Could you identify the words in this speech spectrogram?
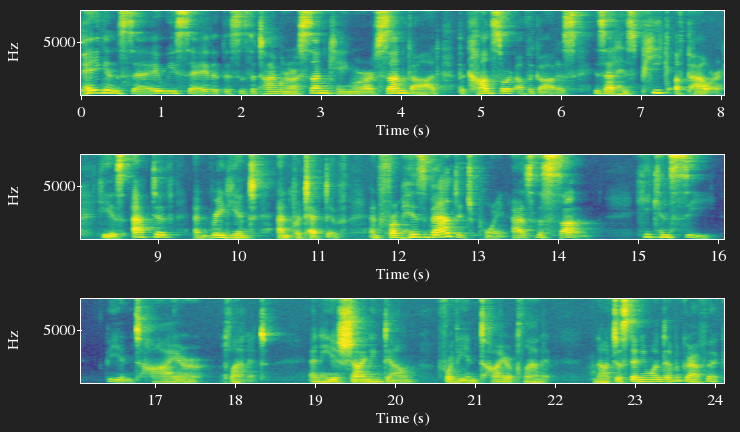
Pagans say, we say that this is the time when our sun king or our sun god, the consort of the goddess, is at his peak of power. He is active and radiant and protective. And from his vantage point as the sun, he can see the entire planet. And he is shining down for the entire planet, not just any one demographic,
